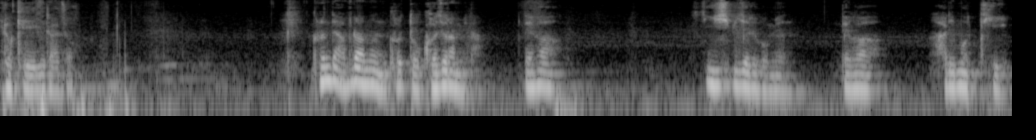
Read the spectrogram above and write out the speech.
이렇게 얘기를 하죠. 그런데 아브라함은 그것도 거절합니다. 내가 22절에 보면 내가 הרמתי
